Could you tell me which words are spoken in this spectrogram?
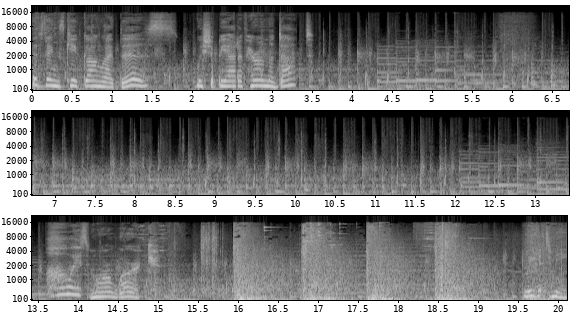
If things keep going like this, we should be out of here on the dot. Always more work. Leave it to me.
